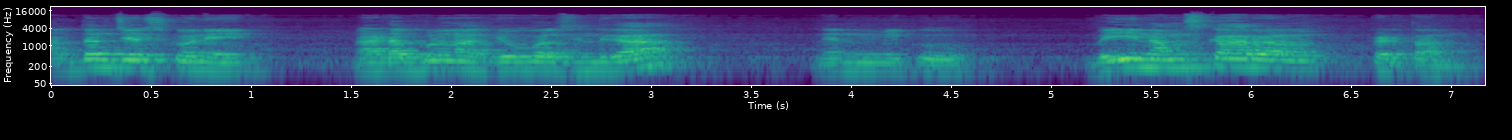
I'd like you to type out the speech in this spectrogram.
అర్థం చేసుకొని నా డబ్బులు నాకు ఇవ్వవలసిందిగా నేను మీకు వెయ్యి నమస్కారం పెడతాను.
